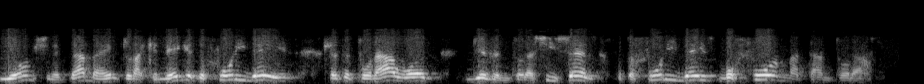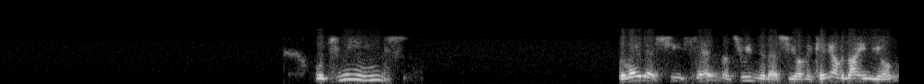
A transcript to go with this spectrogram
יום שניתנה בהם תורה. כנגד the 40 days that the Torah was given. So that she says, but the 40 days before Matan Torah. which means the way that she says, let's read the Rashi on Kiyam Daim Yom,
